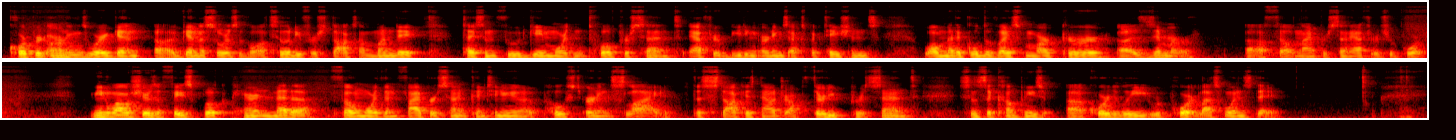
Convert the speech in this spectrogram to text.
Corporate earnings were again uh, again a source of volatility for stocks on Monday. Tyson Food gained more than 12% after beating earnings expectations while medical device marker uh, Zimmer uh, fell 9% after its report. Meanwhile, shares of Facebook parent Meta fell more than 5%, continuing a post earnings slide. The stock has now dropped 30% since the company's uh, quarterly report last Wednesday.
